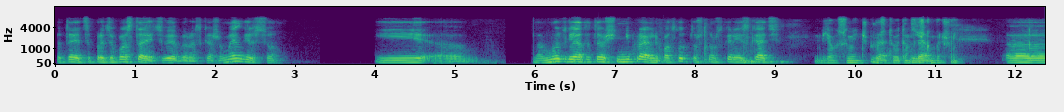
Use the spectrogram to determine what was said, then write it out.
пытается противопоставить Вебера, скажем, Энгельсу, и на мой взгляд, это очень неправильный подход, потому что нужно скорее искать... Я вас уменьшу, да, просто вы там да. слишком большой. Э,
